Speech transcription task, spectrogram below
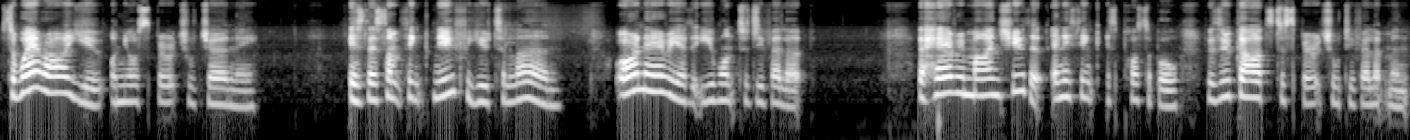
So, where are you on your spiritual journey? Is there something new for you to learn or an area that you want to develop? The hare reminds you that anything is possible with regards to spiritual development.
